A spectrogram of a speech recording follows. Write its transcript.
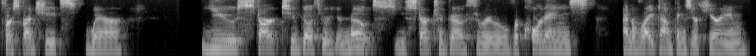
for spreadsheets, where you start to go through your notes, you start to go through recordings and write down things you're hearing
